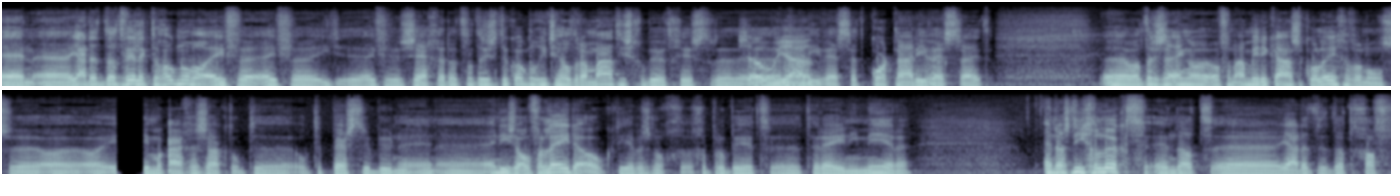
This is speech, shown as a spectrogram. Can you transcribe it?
En eh, ja, dat, dat wil ik toch ook nog wel even, even, even zeggen. Dat, want er is natuurlijk ook nog iets heel dramatisch gebeurd gisteren Zo, eh, ja. na die wedstrijd. Kort na die wedstrijd. Eh, want er is een, Engel, of een Amerikaanse collega van ons in elkaar gezakt op de, op de perstribune. En, en die is overleden ook. Die hebben ze nog geprobeerd te reanimeren. En dat is niet gelukt. En dat, ja, dat, dat gaf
